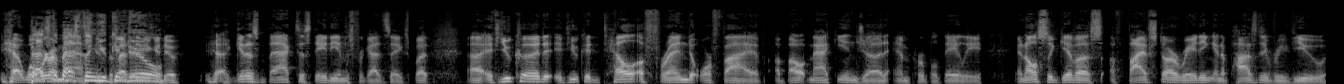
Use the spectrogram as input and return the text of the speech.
yeah, well, That's wear a the best mask thing you the can best thing you do. can do. Yeah, get us back to stadiums for God's sakes. But uh, if you could, if you could tell a friend or five about Mackey and Judd and Purple Daily, and also give us a five star rating and a positive review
